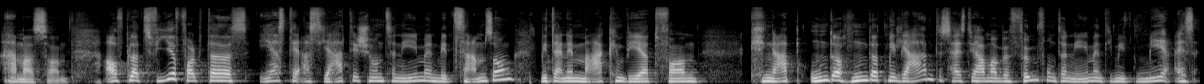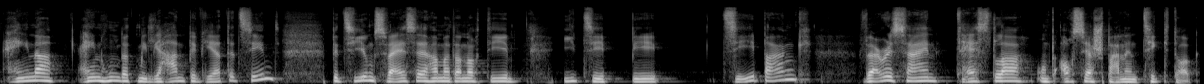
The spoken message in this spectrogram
Amazon. Auf Platz 4 folgt das erste asiatische Unternehmen mit Samsung mit einem Markenwert von knapp unter 100 Milliarden. Das heißt, wir haben aber fünf Unternehmen, die mit mehr als einer 100 Milliarden bewertet sind. Beziehungsweise haben wir dann noch die ICBC Bank VeriSign, Tesla und auch sehr spannend TikTok.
